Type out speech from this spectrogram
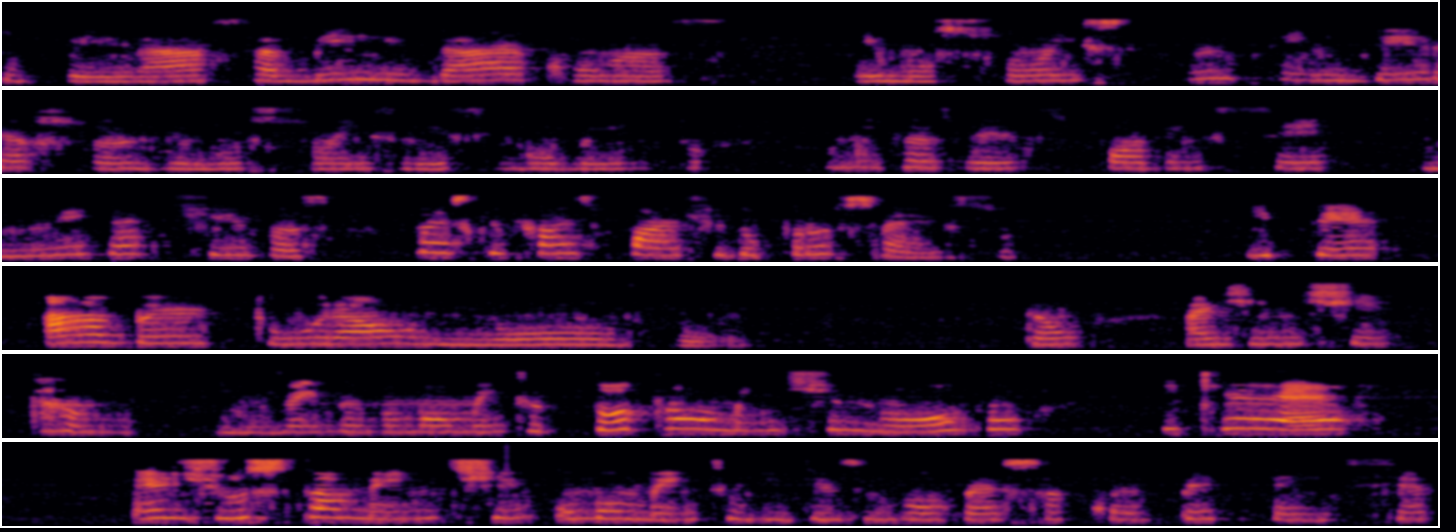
superar, saber lidar com as emoções, entender as suas emoções nesse momento, que muitas vezes podem ser negativas, mas que faz parte do processo. E ter abertura ao novo. Então, a gente está vivendo num momento totalmente novo e que é é justamente o momento de desenvolver essa competência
